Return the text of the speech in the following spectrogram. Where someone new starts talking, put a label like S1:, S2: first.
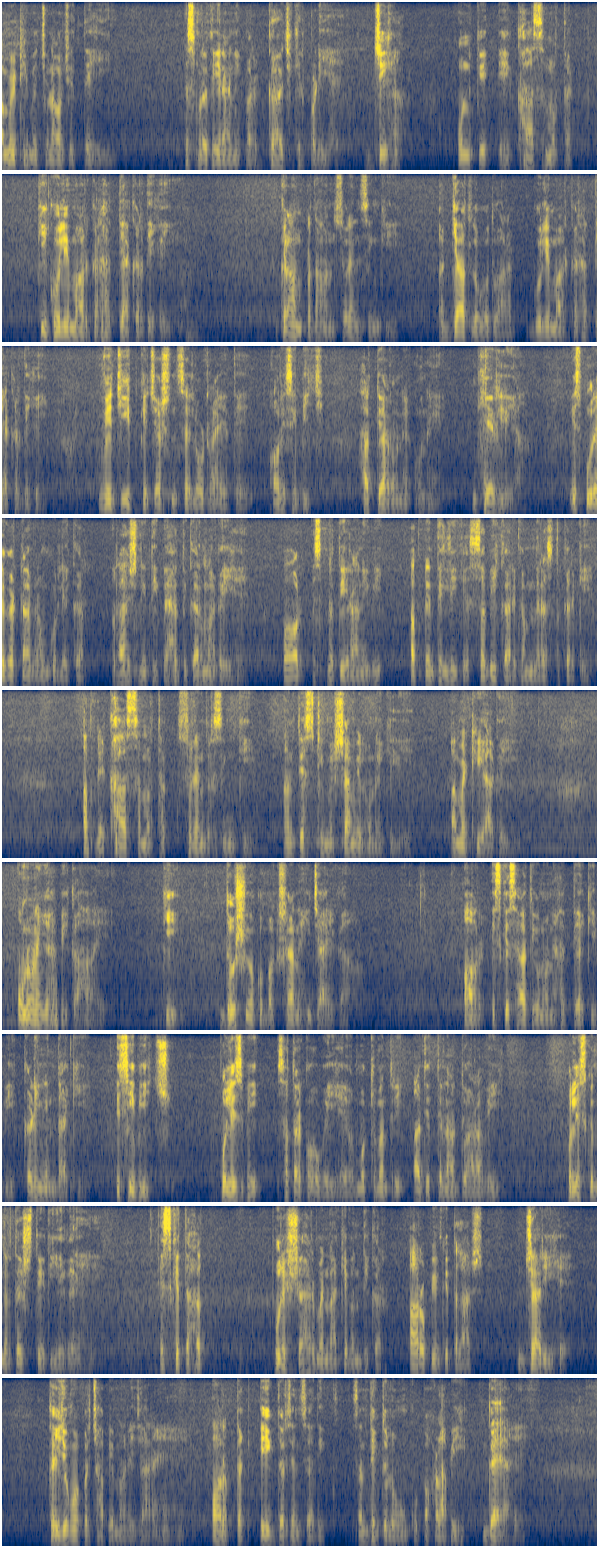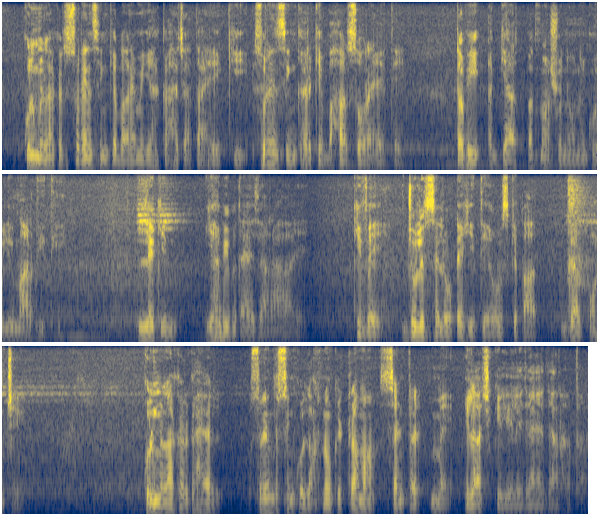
S1: अमेठी में चुनाव जीतते ही स्मृति ईरानी पर गाज गिर पड़ी है। जी हाँ उनके एक खास समर्थक की गोली मारकर हत्या कर दी गई। ग्राम प्रधान सुरेंद्र सिंह की अज्ञात लोगों द्वारा गोली मारकर हत्या कर दी गई। वे जीत के जश्न से लौट रहे थे और इसी बीच हत्यारों ने उन्हें घेर लिया। इस पूरे घटनाक्रम को लेकर राजनीति बेहद गर्मा गई है और स्मृति ईरानी भी अपने दिल्ली के सभी कार्यक्रम निरस्त करके अपने खास समर्थक सुरेंद्र सिंह की अंत्येष्टि में शामिल होने के लिए अमेठी आ गई। उन्होंने यह भी कहा है कि दोषियों को बख्शा नहीं जाएगा और इसके साथ ही उन्होंने हत्या की भी कड़ी निंदा की। इसी बीच पुलिस भी सतर्क हो गई है और मुख्यमंत्री आदित्यनाथ द्वारा भी पुलिस को निर्देश दे दिए गए हैं। इसके तहत पूरे शहर में नाकेबंदी कर आरोपियों की तलाश जारी है। कई जगहों पर छापे मारे जा रहे हैं और अब तक एक दर्जन से अधिक संदिग्ध लोगों को पकड़ा भी गया है। कुल मिलाकर सुरेंद्र सिंह के बारे में यह कहा जाता है कि सुरेंद्र सिंह घर के बाहर सो रहे थे, तभी अज्ञात बदमाशों ने उन्हें गोली मार दी थी। लेकिन यह भी बताया जा रहा है कि वे जुलूस से लौटे ही थे और उसके बाद घर पहुँचे। कुल मिलाकर घायल सुरेंद्र सिंह को लखनऊ के ट्रामा सेंटर में इलाज के लिए ले जाया जा रहा था,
